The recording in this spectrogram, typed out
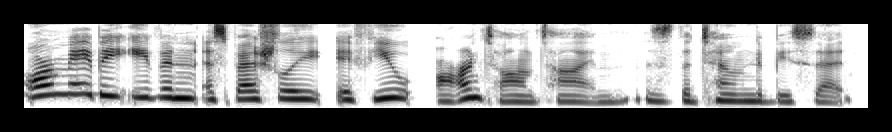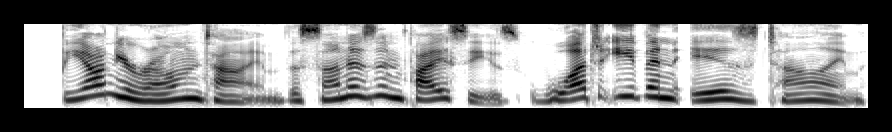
Or maybe even, especially if you aren't on time, is the tone to be set. Be on your own time. The sun is in Pisces. What even is time?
